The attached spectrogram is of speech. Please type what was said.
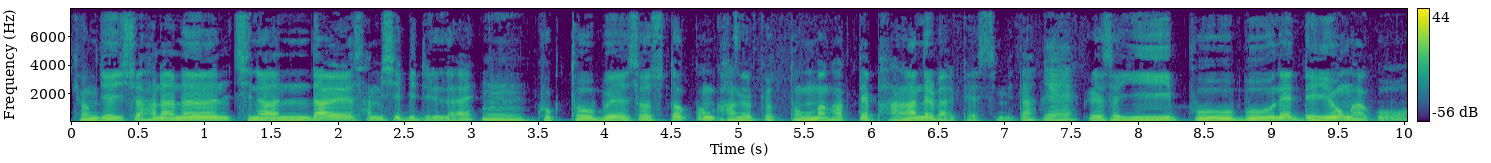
경제 이슈 하나는 지난달 31일 날 음. 국토부에서 수도권 광역교통망 확대 방안을 발표했습니다. 예. 그래서 이 부분의 내용하고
